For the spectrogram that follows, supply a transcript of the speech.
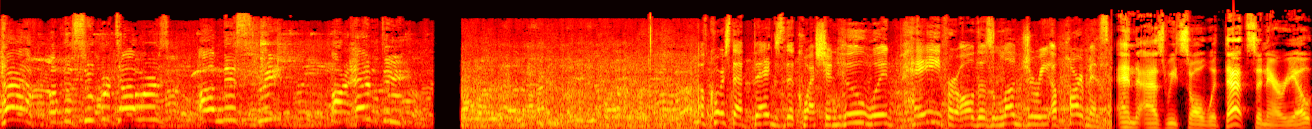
Half of the super towers on this street are empty. Of course, that begs the question who would pay for all those luxury apartments? And as we saw with that scenario,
